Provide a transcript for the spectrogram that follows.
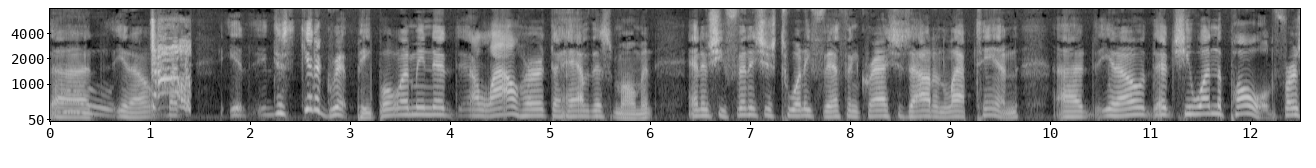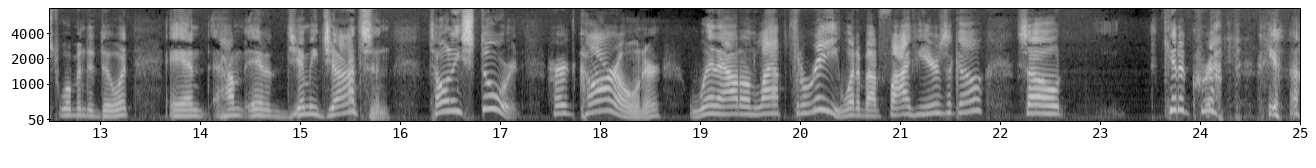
uh, you know, but it, it- just get a grip, people. I mean, it, allow her to have this moment. And if she finishes 25th and crashes out in lap 10, uh, you know, that she won the pole, first woman to do it. And, um, and Jimmie Johnson, Tony Stewart, her car owner, went out on lap three, what, about five years ago? So get a grip. Know?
